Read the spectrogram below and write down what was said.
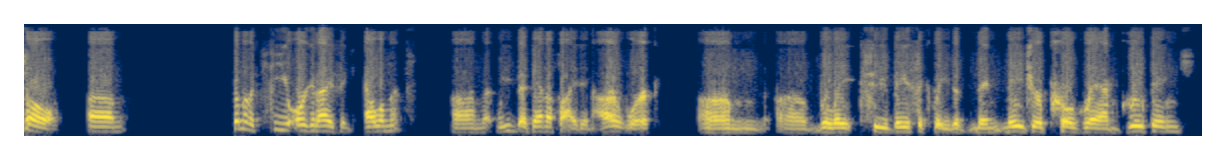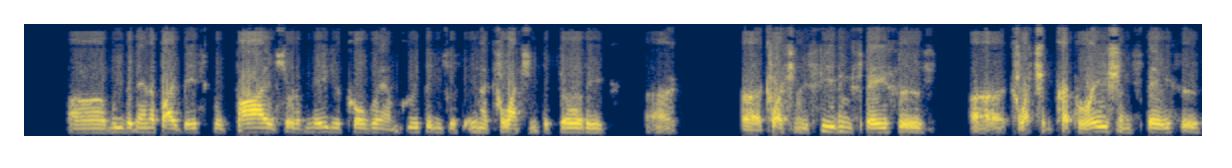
So um, some of the key organizing elements um, that we've identified in our work um, uh, relate to basically the, the major program groupings. Uh, we've identified basically five sort of major program groupings within a collection facility, uh, uh collection receiving spaces, uh, collection preparation spaces,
